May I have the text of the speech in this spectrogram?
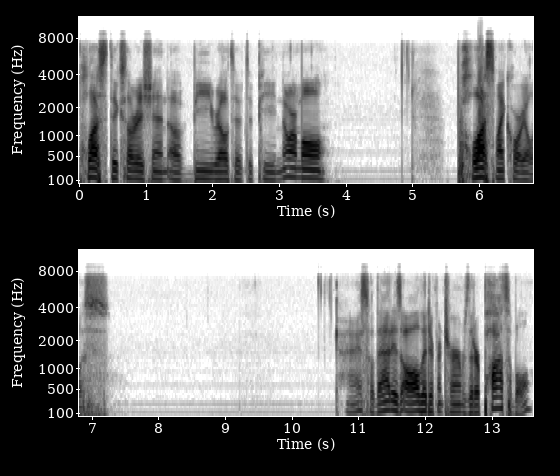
plus the acceleration of b relative to p normal plus my Coriolis. Okay, so that is all the different terms that are possible.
